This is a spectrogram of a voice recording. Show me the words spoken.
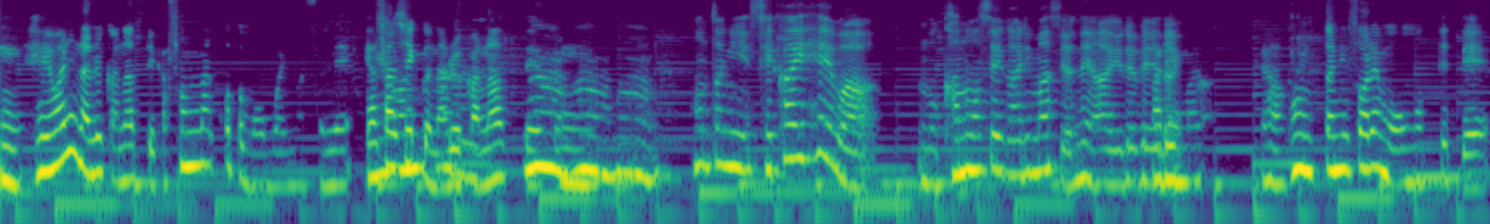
うん、平和になるかなっていうかそんなことも思いますね。優しくなるかなって。うんうんうん、本当に世界平和の可能性がありますよねアイルベダ。ありますいや本当にそれも思ってて、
